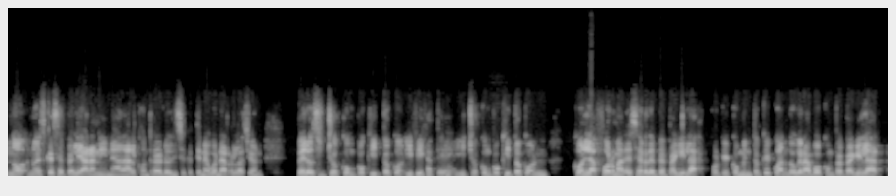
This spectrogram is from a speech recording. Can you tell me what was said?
no, no es que se pelearan ni nada, al contrario, dice que tiene buena relación, pero sí chocó un poquito con, y fíjate, ¿eh? y chocó un poquito con, con la forma de ser de Pepe Aguilar, porque comentó que cuando grabó con Pepe Aguilar,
